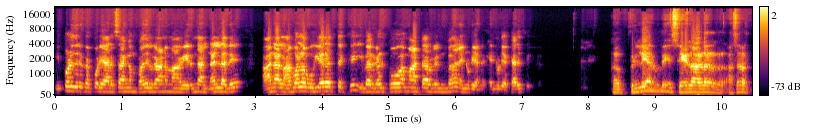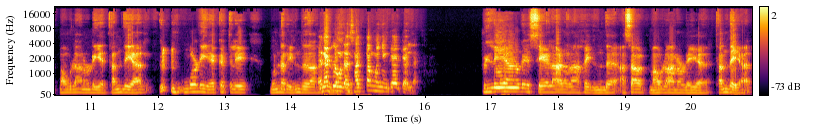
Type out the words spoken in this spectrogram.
இப்பொழுது இருக்கக்கூடிய அரசாங்கம் பதில் காரணமாக இருந்தால் நல்லது. ஆனால் அவ்வளவு உயரத்துக்கு இவர்கள் போக மாட்டார்கள் என்பதுதான் என்னுடைய என்னுடைய கருத்து. பிள்ளையாருடைய செயலாளர் அசாத் மௌலானுடைய தந்தையார் உங்களுடைய இயக்கத்திலே முன்னர் இருந்ததாக எனக்கு உங்க சொல்லப்படுகிறது. சத்தம் கொஞ்சம் கேட்கல. பிள்ளையானுடைய செயலாளராக இருந்த அசாத் மௌலானுடைய தந்தையார்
